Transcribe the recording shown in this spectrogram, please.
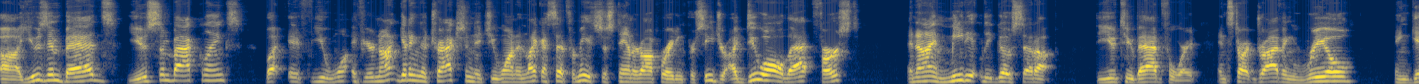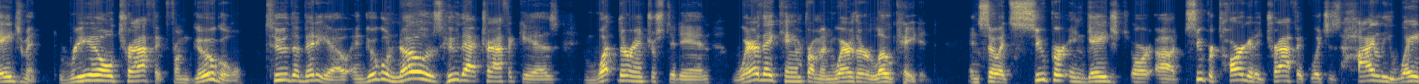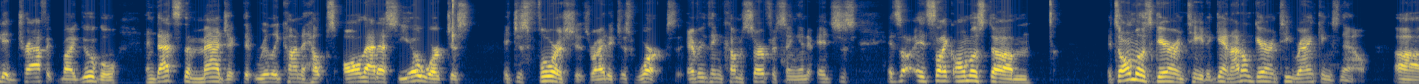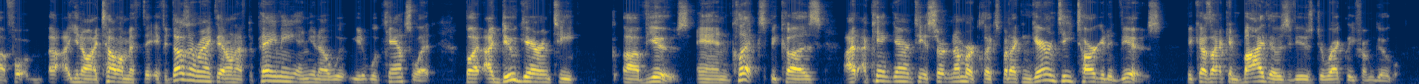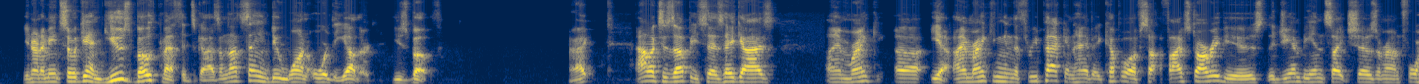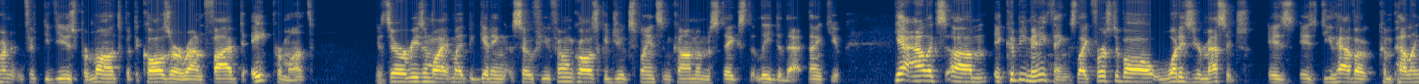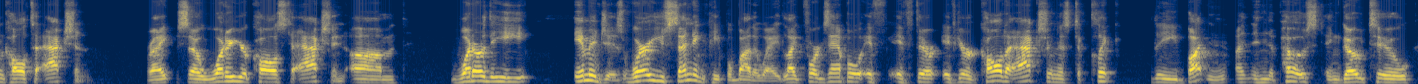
uh, use embeds, use some backlinks. But if you want, if you're not getting the traction that you want, and like I said, for me, it's just standard operating procedure. I do all that first, and then I immediately go set up the YouTube ad for it and start driving real engagement, real traffic from Google to the video and Google knows who that traffic is, what they're interested in, where they came from and where they're located. And so it's super engaged or uh, super targeted traffic, which is highly weighted traffic by Google. And that's the magic that really kind of helps all that SEO work just it just flourishes, right? It just works. Everything comes surfacing and it's just it's it's like almost um it's almost guaranteed. Again, I don't guarantee rankings now uh, for uh, you know I tell them if if it doesn't rank they don't have to pay me and you know we, we'll cancel it but I do guarantee uh, views and clicks because I, I can't guarantee a certain number of clicks, but I can guarantee targeted views because I can buy those views directly from Google. You know what I mean? So again, use both methods, guys. I'm not saying do one or the other. Use both. All right. Alex is up. He says, "Hey guys, I am ranking. Uh, yeah, I'm ranking in the three pack and have a couple of five star reviews. The GMB Insight shows around 450 views per month, but the calls are around five to eight per month. Is there a reason why it might be getting so few phone calls? Could you explain some common mistakes that lead to that? Thank you." Yeah, Alex. Um, it could be many things. Like first of all, what is your message? Is is do you have a compelling call to action? Right. So what are your calls to action? Um, what are the images. Where are you sending people by the way? Like for example if if there if your call to action is to click the button in the post and go to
